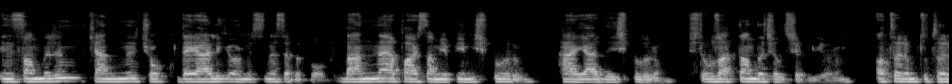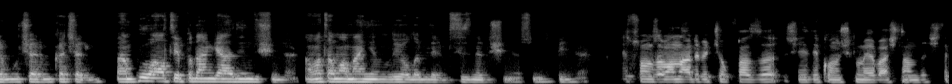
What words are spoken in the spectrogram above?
insanların kendini çok değerli görmesine sebep oldu. Ben ne yaparsam yapayım iş bulurum. Her yerde iş bulurum. İşte uzaktan da çalışabiliyorum. Atarım, tutarım, uçarım, kaçarım. Ben bu altyapıdan geldiğini düşünüyorum. Ama tamamen yanılıyor olabilirim. Siz ne düşünüyorsunuz bilmiyorum. Son zamanlarda bir çok fazla şeyde konuşulmaya başlandı. İşte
